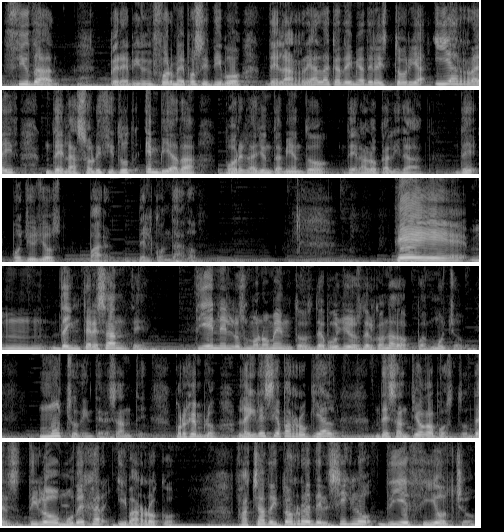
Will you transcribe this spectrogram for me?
ciudad, previo informe positivo de la Real Academia de la Historia y a raíz de la solicitud enviada por el ayuntamiento de la localidad de Bollullos Par del Condado. ¿Qué mm, de interesante tienen los monumentos de Bollullos del Condado? Pues mucho, mucho de interesante. Por ejemplo, la iglesia parroquial de Santiago Apóstol, del estilo mudéjar y barroco, fachada y torre del siglo XVIII,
